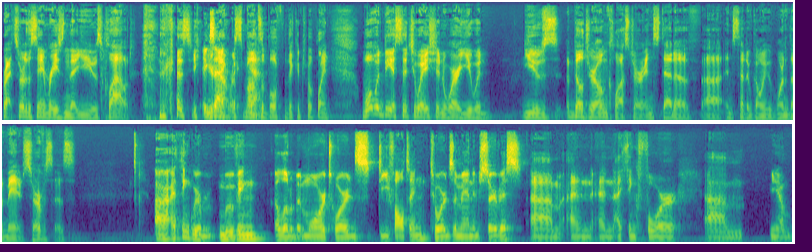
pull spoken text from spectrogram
Right, sort of the same reason that you use cloud, because you're exactly, not responsible yeah. for the control plane. What would be a situation where you would use build your own cluster instead of uh, instead of going with one of the managed services? Uh, I think we're moving a little bit more towards defaulting towards a managed service, um, and and I think for um, you know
